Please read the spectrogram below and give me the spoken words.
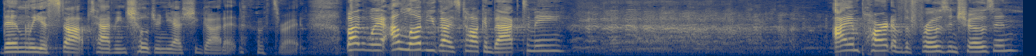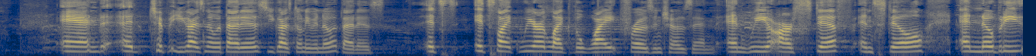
Then Leah stopped having children. Yes, she got it. That's right. By the way, I love you guys talking back to me. I am part of the Frozen Chosen. And it, you guys know what that is? You guys don't even know what that is. It's, it's like we are like the white frozen chosen, and we are stiff and still, and nobody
